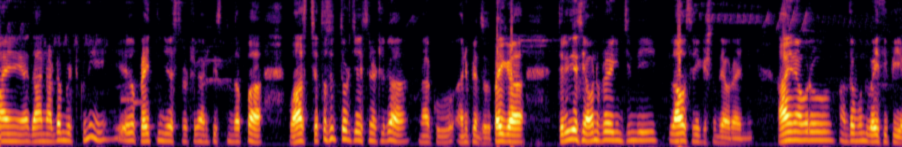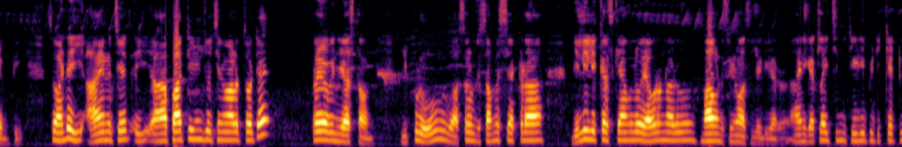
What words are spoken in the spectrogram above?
ఆయన దాన్ని అడ్డం పెట్టుకుని ఏదో ప్రయత్నం చేస్తున్నట్లుగా అనిపిస్తుంది తప్ప వాస్ చిత్తశుద్ధితోటి చేసినట్లుగా నాకు అనిపించదు. పైగా తెలుగుదేశం ఎవరిని ప్రయోగించింది లావు శ్రీకృష్ణదేవరాయని ఆయన ఎవరు? అంతకుముందు వైసీపీ ఎంపీ. సో అంటే ఆయన చే ఆ పార్టీ నుంచి వచ్చిన వాళ్ళతోటే ప్రయోగం చేస్తూ ఉంది. ఇప్పుడు అసలు సమస్య ఎక్కడ? ఢిల్లీ లిక్కర్ స్కామ్లో ఎవరున్నారు? మాగుంట శ్రీనివాసరెడ్డి గారు. ఆయనకి ఎట్లా ఇచ్చింది టీడీపీ టికెట్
